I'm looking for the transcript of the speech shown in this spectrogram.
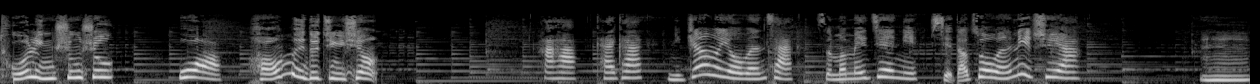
驼铃声声，哇，好美的景象！哈哈，开开，你这么有文采，怎么没见你写到作文里去呀？嗯，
